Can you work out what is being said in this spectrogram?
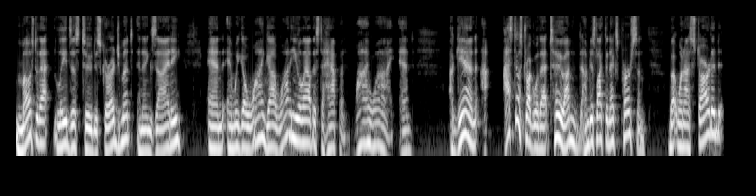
most of that leads us to discouragement and anxiety. And, and we go, why God, why do you allow this to happen? Why, why? And, again, I, I still struggle with that too. I'm I'm just like the next person. But when I started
